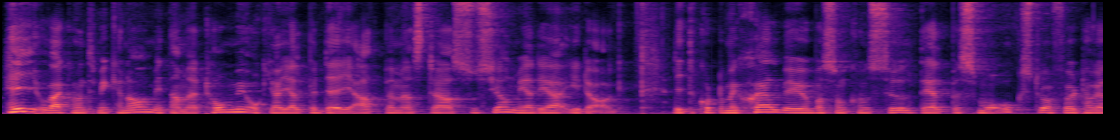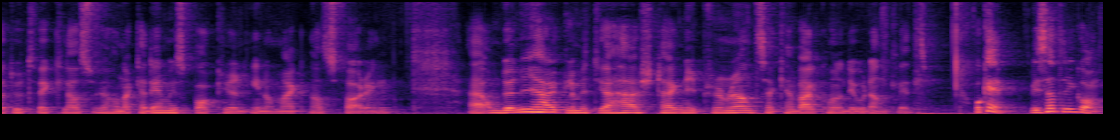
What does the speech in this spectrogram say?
Hej och välkommen till min kanal. Mitt namn är Tommy och jag hjälper dig att bemästra social media idag. Lite kort om mig själv. Jag jobbar som konsult. Jag hjälper små och stora företag att utvecklas och jag har en akademisk bakgrund inom marknadsföring. Eh, om du är ny här, glöm inte att göra hashtag nyprenumerant så jag kan välkomna dig ordentligt. Okej, okay, vi sätter igång.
